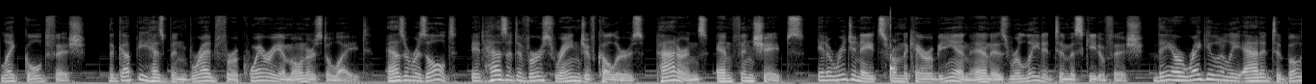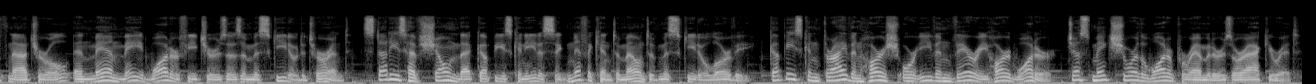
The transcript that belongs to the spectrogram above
like goldfish, the guppy has been bred for aquarium owners' delight. As a result, it has a diverse range of colors, patterns, and fin shapes. It originates from the Caribbean and is related to mosquito fish. They are regularly added to both natural and man-made water features as a mosquito deterrent. Studies have shown that guppies can eat a significant amount of mosquito larvae. Guppies can thrive in harsh or even very hard water. Just make sure the water parameters are accurate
